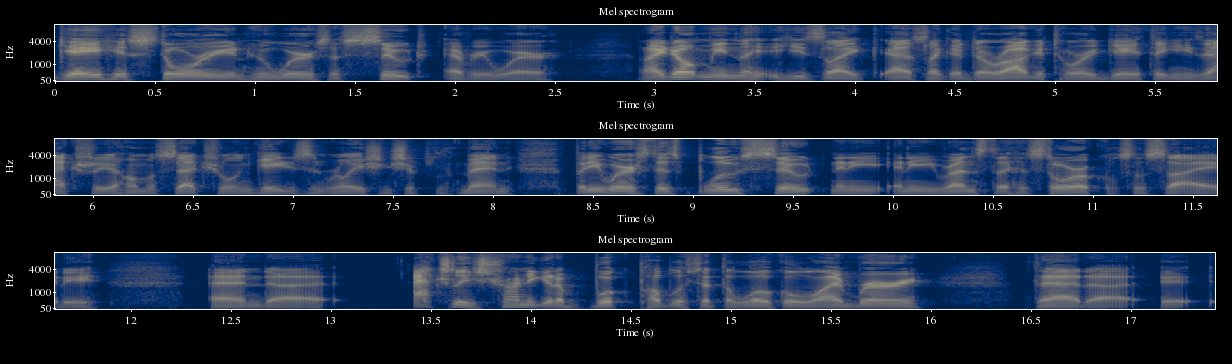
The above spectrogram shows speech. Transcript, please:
gay historian who wears a suit everywhere. And I don't mean that he's like as like a derogatory gay thing. He's actually a homosexual, engages in relationships with men. But he wears this blue suit and he and he runs the historical society. And uh, actually, he's trying to get a book published at the local library that uh, it,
